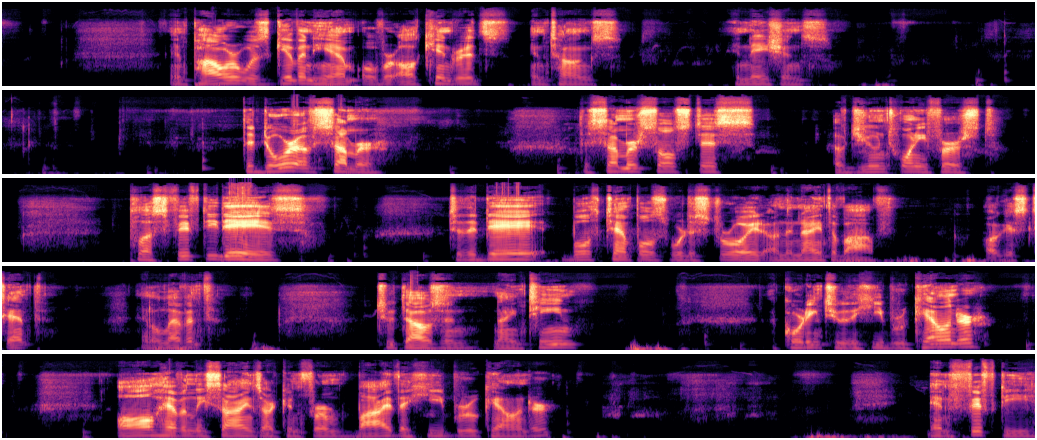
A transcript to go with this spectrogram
And power was given him over all kindreds and tongues and nations. The door of summer, the summer solstice of June 21st, plus 50 days to the day both temples were destroyed on the 9th of Av, August 10th and 11th. 2019. According to the Hebrew calendar, all heavenly signs are confirmed by the Hebrew calendar. And 50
